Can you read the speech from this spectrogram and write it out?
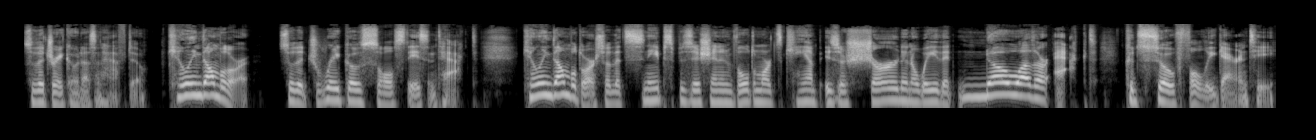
so that Draco doesn't have to, killing Dumbledore so that Draco's soul stays intact. Killing Dumbledore so that Snape's position in Voldemort's camp is assured in a way that no other act could so fully guarantee.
